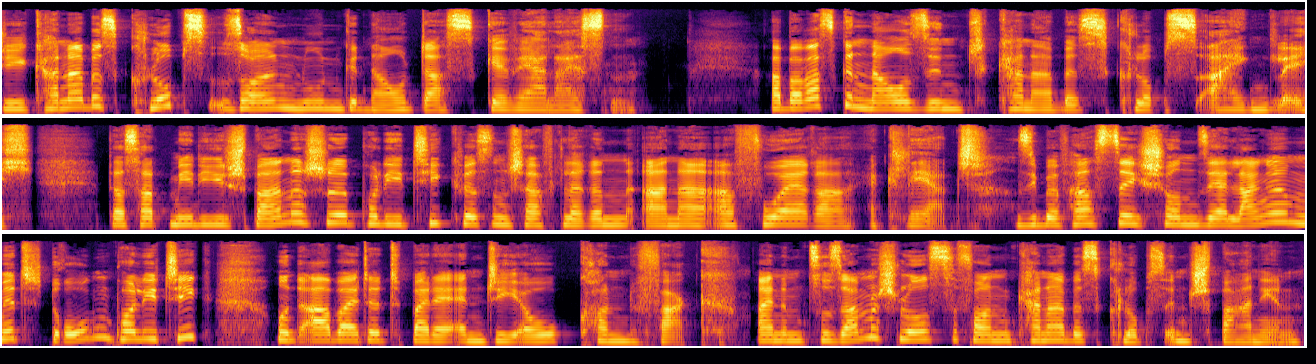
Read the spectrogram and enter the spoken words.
Die Cannabis-Clubs sollen nun genau das gewährleisten. Aber was genau sind Cannabis-Clubs eigentlich? Das hat mir die spanische Politikwissenschaftlerin Ana Afuera erklärt. Sie befasst sich schon sehr lange mit Drogenpolitik und arbeitet bei der NGO CONFAC, einem Zusammenschluss von Cannabis-Clubs in Spanien.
